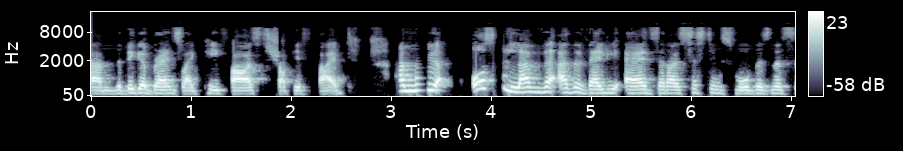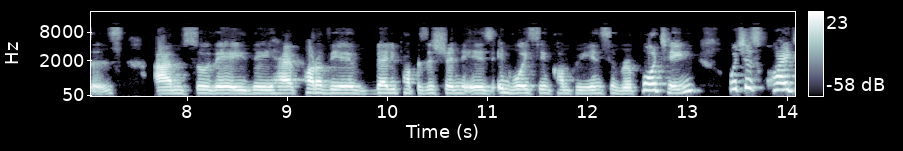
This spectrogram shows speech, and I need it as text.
um, the bigger brands like PayFast, Shopify. Um, we also love the other value adds that are assisting small businesses. Um, so they, they have part of their value proposition is invoicing comprehensive reporting, which is quite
